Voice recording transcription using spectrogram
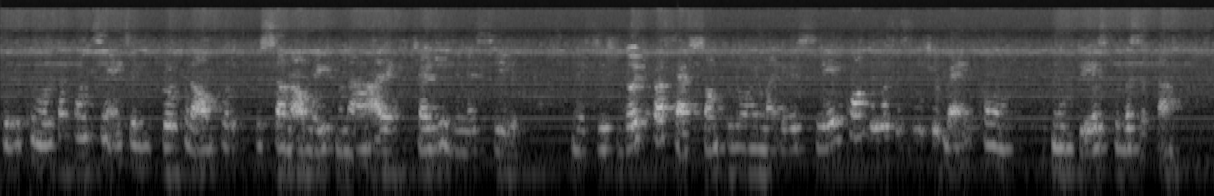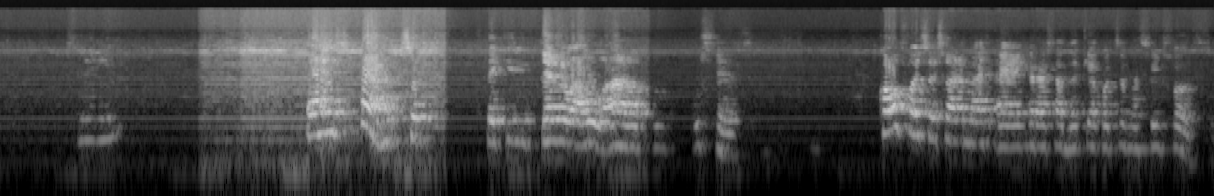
tudo com muita consciência de procurar um profissional mesmo na área que te ajude nesse, nesses dois processos, tanto no emagrecer quanto você se sentir bem com, com o peso que você tá. Sim. É isso, é. Você tem que ter o, o, a- o senso. Qual foi a sua história mais é, engraçada que aconteceu na sua infância?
